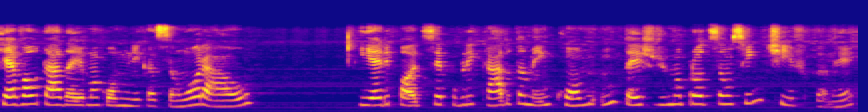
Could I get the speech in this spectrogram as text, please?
Que é voltada a uma comunicação oral e ele pode ser publicado também como um texto de uma produção científica, né?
